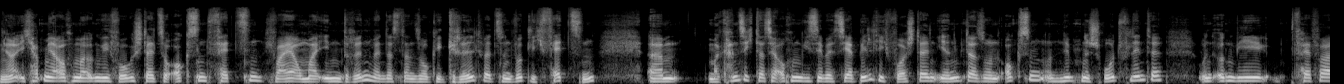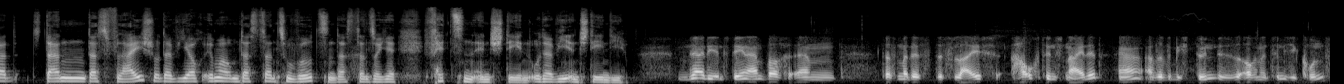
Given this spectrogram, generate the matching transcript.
Ja, ich habe mir auch immer irgendwie vorgestellt, so Ochsenfetzen, ich war ja auch mal innen drin, wenn das dann so gegrillt wird, sind wirklich Fetzen. Ähm, man kann sich das ja auch irgendwie sehr, sehr bildlich vorstellen. Ihr nimmt da so einen Ochsen und nimmt eine Schrotflinte und irgendwie pfeffert dann das Fleisch oder wie auch immer, um das dann zu würzen, dass dann solche Fetzen entstehen. Oder wie entstehen die? Ja, die entstehen einfach, ähm, dass man das, das Fleisch hauchdünn schneidet. Ja, also wirklich dünn. Das ist auch eine ziemliche Kunst,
